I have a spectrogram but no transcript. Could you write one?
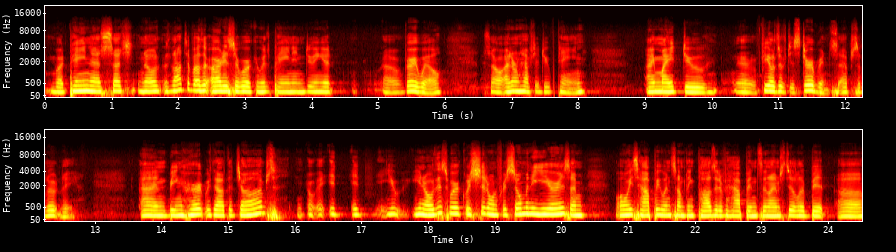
But pain as such, no. Lots of other artists are working with pain and doing it uh, very well. So I don't have to do pain. I might do uh, fields of disturbance, absolutely. And being hurt without the jobs, it, it, you, you know, this work was shit on for so many years. I'm always happy when something positive happens, and I'm still a bit uh,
